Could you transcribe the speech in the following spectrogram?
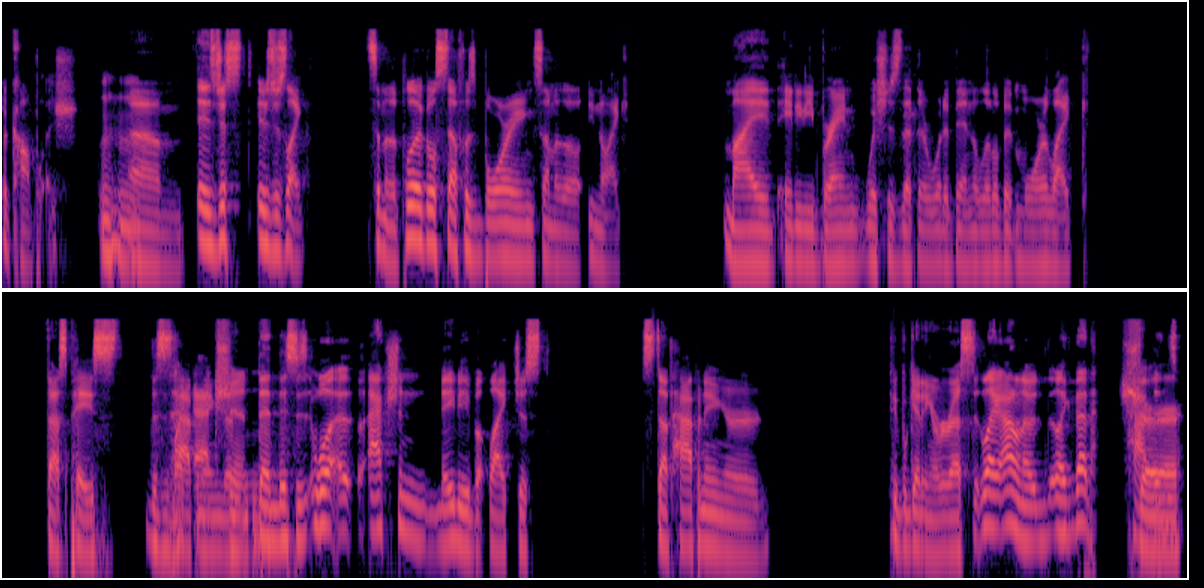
accomplish. Mhm. um is just it was just like some of the political stuff was boring some of the you know like my ADD brain wishes that there would have been a little bit more like fast paced this is Like happening action. Then, then this is well uh, action maybe but like just stuff happening or people getting arrested like i don't know like that happens sure.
